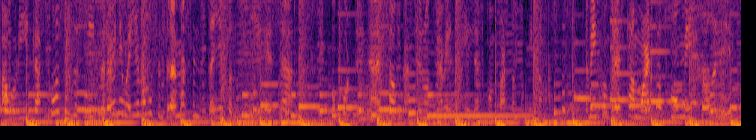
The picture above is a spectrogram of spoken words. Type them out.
favoritas, cosas así. Pero anyway, ya vamos a entrar más en detalle cuando se llegue esa oportunidad, esa ocasión otra vez y les comparto un poquito esta Martha's Homemade Holidays.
